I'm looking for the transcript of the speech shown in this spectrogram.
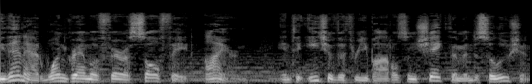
We then add 1 gram of ferrous sulfate, iron, into each of the three bottles and shake them into solution.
